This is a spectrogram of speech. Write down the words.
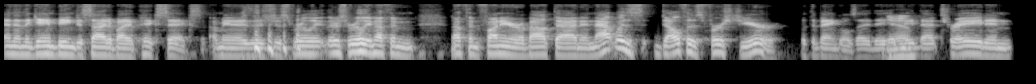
and then the game being decided by a pick six. I mean, it's just really there's really nothing nothing funnier about that. And that was Delta's first year with the Bengals. They, they yeah. had made that trade, and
